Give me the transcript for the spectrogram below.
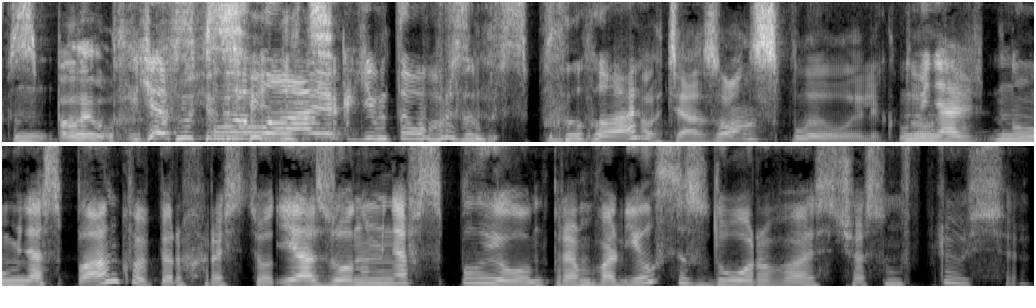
всплыл. Я всплыла, я каким-то образом всплыла. А у тебя озон всплыл или кто? У меня, ну, у меня спланк, во-первых, растет, и озон у меня всплыл, он прям валился здорово, а сейчас он в плюсе.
